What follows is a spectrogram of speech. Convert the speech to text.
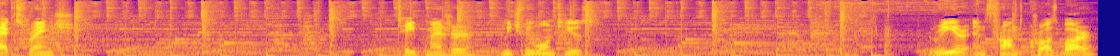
hex wrench, tape measure, which we won't use, rear and front crossbar,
